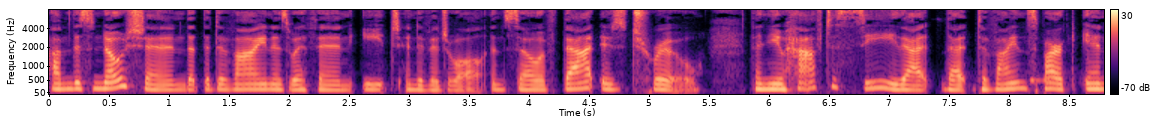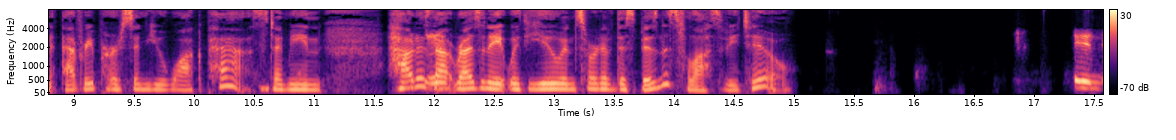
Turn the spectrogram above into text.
um, this notion that the divine is within each individual, and so if that is true, then you have to see that that divine spark in every person you walk past. I mean, how does that resonate with you and sort of this business philosophy too? In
